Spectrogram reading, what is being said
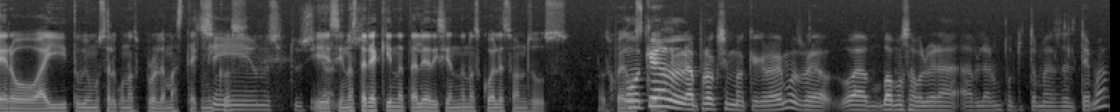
pero ahí tuvimos algunos problemas técnicos. Sí, unas y si no estaría aquí Natalia diciéndonos cuáles son sus los juegos. Como que- que la próxima que grabemos vamos a volver a hablar un poquito más del tema.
